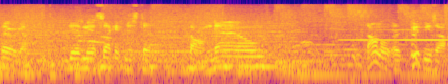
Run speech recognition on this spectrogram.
There we go. Give me a second just to calm down. Donald, or Goofy's up.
